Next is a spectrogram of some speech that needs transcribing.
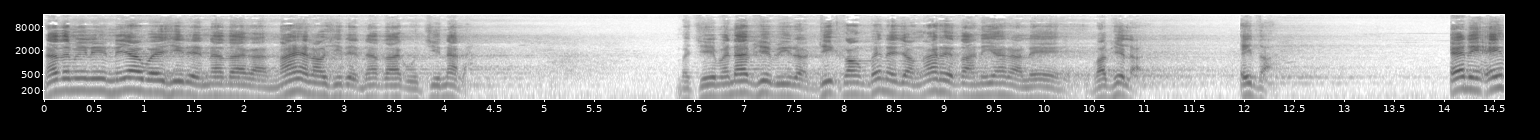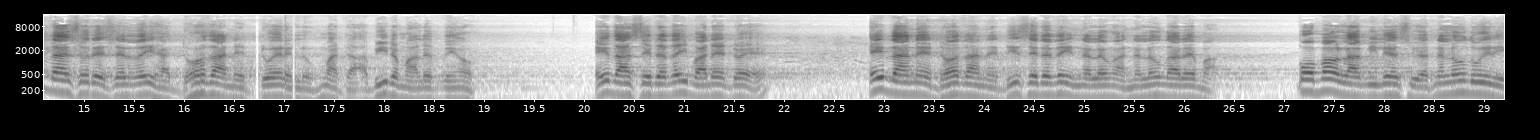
နတ်သမီးလေး2ယောက်ပဲရှိတဲ့နတ်သားက900လောက်ရှိတဲ့နတ်သားကိုကျင့်တ်လာမကြေမနဖြစ်ပြီးတော့ဒီကောင်ဘယ်နဲ့ကြောင့်ငါတဲ့သားနေရတာလဲဘာဖြစ်လာအိတ်သာအဲ့ဒီအိတ်သာဆိုတဲ့စေတသိက်ဟာဒေါသနဲ့တွဲတယ်လို့မှတ်တာအဘိဓမ္မာလည်းသင်အောင် အိတ်သာစေတသိက်ပါတဲ့တွဲအိတ်သာနဲ့ဒေါသနဲ့ဒီစေတသိက်နှလုံးကနှလုံးသားထဲမှာပေါ်ပေါက်လာပြီလဲဆိုရနှလုံးသွေးတွေ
